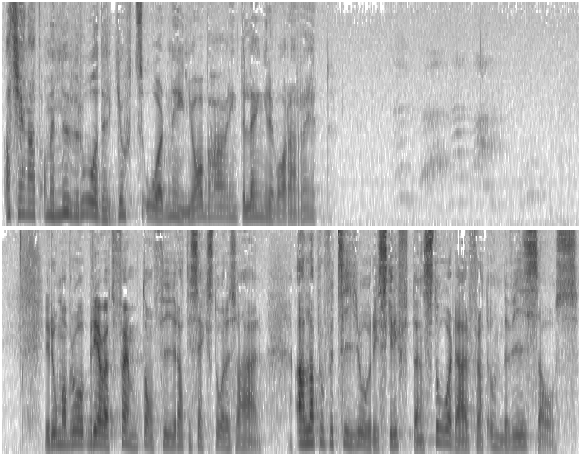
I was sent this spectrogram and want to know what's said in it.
Att känna att om nu råder Guds ordning, jag behöver inte längre vara rädd. I Romarbrevet 15, 4-6 står det så här. Alla profetior i skriften står där för att undervisa oss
